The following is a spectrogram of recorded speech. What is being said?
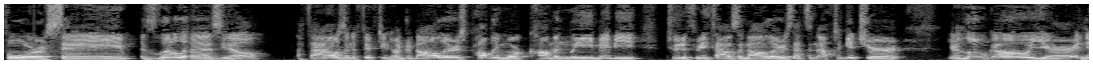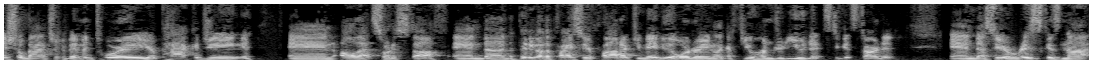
for, say, as little as, you know, a thousand to fifteen hundred dollars, probably more commonly, maybe two to three thousand dollars. That's enough to get your your logo, your initial batch of inventory, your packaging, and all that sort of stuff. And uh, depending on the price of your product, you may be ordering like a few hundred units to get started. And uh, so your risk is not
